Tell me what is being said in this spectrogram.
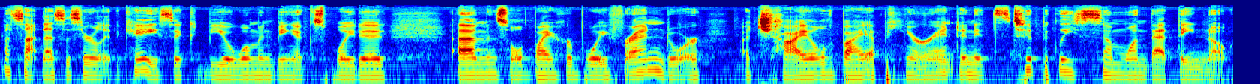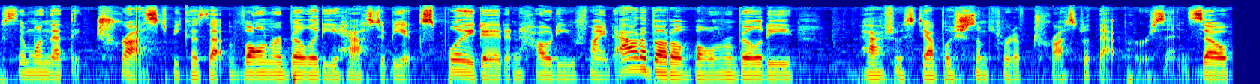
that's not necessarily the case. It could be a woman being exploited um, and sold by her boyfriend or a child by a parent. And it's typically someone that they know, someone that they trust, because that vulnerability has to be exploited. And how do you find out about a vulnerability? You have to establish some sort of trust with that person. So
